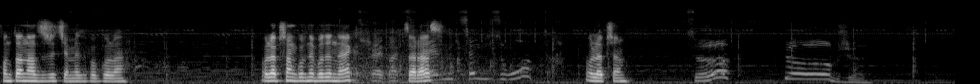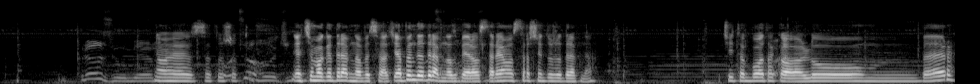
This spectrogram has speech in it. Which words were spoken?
Fontana z życiem jest w ogóle. Ulepszam główny budynek. Zaraz. Ulepszam. Co? Dobrze. Rozumiem. No jest za dużo. Ja ci mogę drewno wysłać. Ja będę drewno zbierał, stary. Ja mam strasznie dużo drewna. Ci to było tak o lumber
